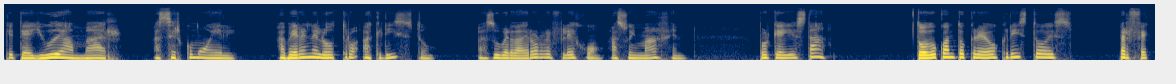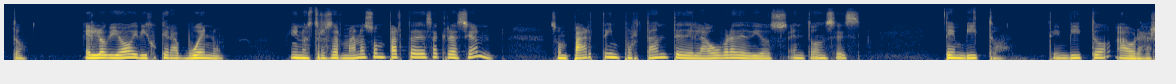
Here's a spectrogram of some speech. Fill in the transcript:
que te ayude a amar, a ser como Él, a ver en el otro a Cristo, a su verdadero reflejo, a su imagen, porque ahí está. Todo cuanto creó Cristo es perfecto. Él lo vio y dijo que era bueno. Y nuestros hermanos son parte de esa creación, son parte importante de la obra de Dios. Entonces, te invito, te invito a orar,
